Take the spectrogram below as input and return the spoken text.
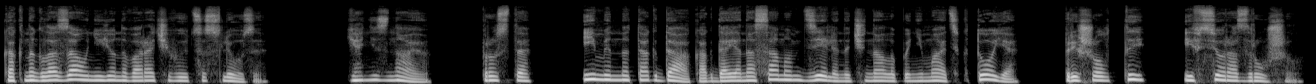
как на глаза у нее наворачиваются слезы. «Я не знаю, просто именно тогда, когда я на самом деле начинала понимать, кто я, пришел ты и все разрушил.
